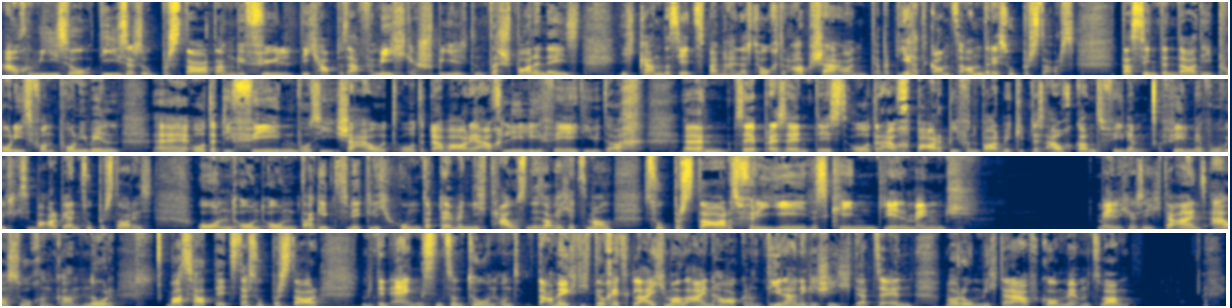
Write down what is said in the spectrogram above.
auch wie so dieser Superstar dann gefühlt. Ich habe das auch für mich gespielt. Und das Spannende ist, ich kann das jetzt bei meiner Tochter abschauen. Aber die hat ganz andere Superstars. Das sind dann da die Ponys von Ponyville äh, oder die Feen, wo sie schaut. Oder da war ja auch Lily Fee, die da ähm, sehr präsent ist. Oder auch Barbie. Von Barbie gibt es auch ganz viele Filme, wo wirklich Barbie ein Superstar ist. Und, und, und. Da gibt es wirklich hunderte, wenn nicht tausende Tausende, sage ich jetzt mal, Superstars für jedes Kind, jeder Mensch, welcher sich da eins aussuchen kann. Nur, was hat jetzt der Superstar mit den Ängsten zu tun? Und da möchte ich doch jetzt gleich mal einhaken und dir eine Geschichte erzählen, warum ich darauf komme. Und zwar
